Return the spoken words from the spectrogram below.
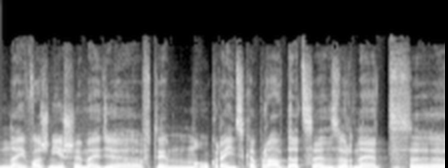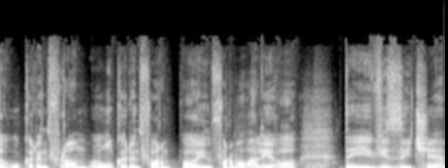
najważniejsze media, w tym Ukraińska Prawda, Cenzor.net, Ukrinform, Ukrinform poinformowali o tej wizycie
